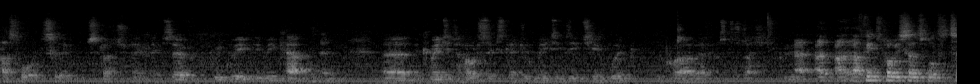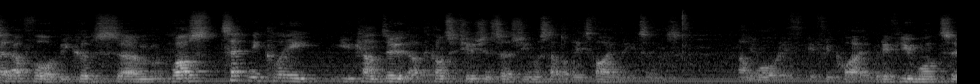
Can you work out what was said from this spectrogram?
pass forward to strategy. Okay, so if we briefly recap then, uh, the committee to hold six scheduled meetings each year would require reference to strategy I. I, think it's probably sensible to take that forward because um, whilst technically you can do that, the constitution says you must have at least five meetings and Yeah. more if, if required. But if you want to,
